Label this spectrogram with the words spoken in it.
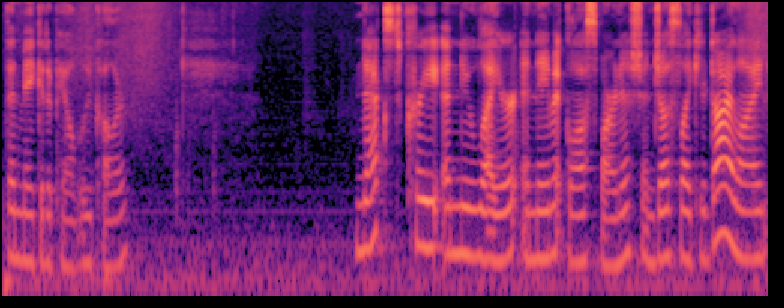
then make it a pale blue color. Next, create a new layer and name it gloss varnish. And just like your die line,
